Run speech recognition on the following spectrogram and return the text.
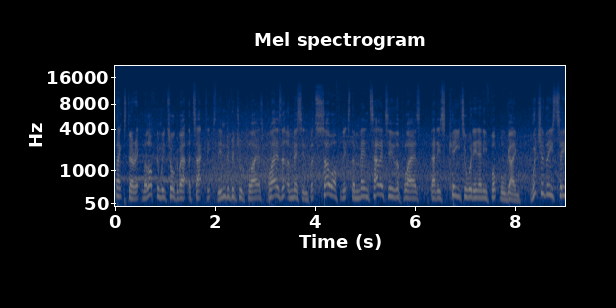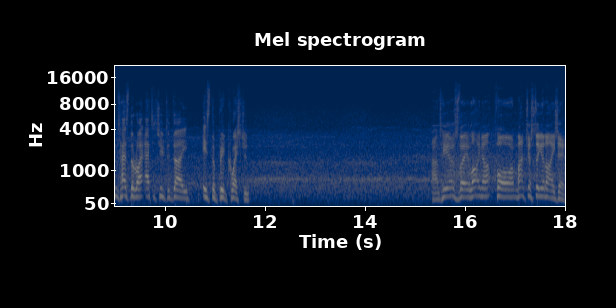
Thanks, Derek. Well, often we talk about the tactics, the individual players, players that are missing, but so often it's the mentality of the players that is key to winning any football game. Which of these teams has the right attitude today is the big question. And here's the lineup for Manchester United.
